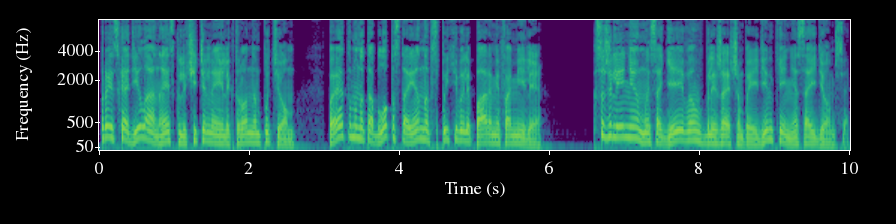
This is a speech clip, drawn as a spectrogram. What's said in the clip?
Происходила она исключительно электронным путем, поэтому на табло постоянно вспыхивали парами фамилии. К сожалению, мы с Агеевым в ближайшем поединке не сойдемся.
